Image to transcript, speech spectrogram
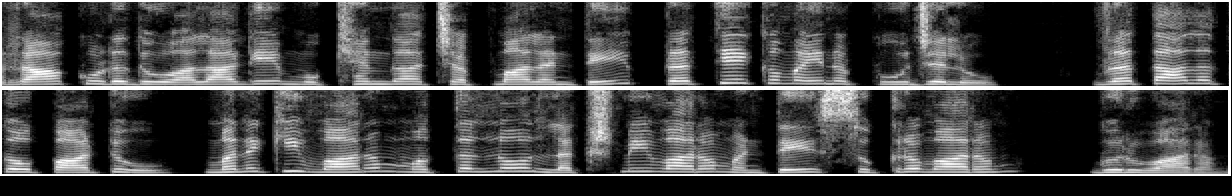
రాకూడదు. అలాగే ముఖ్యంగా చెప్పాలంటే ప్రత్యేకమైన పూజలు వ్రతాలతో పాటు మనకి వారం మొత్తంలో లక్ష్మీవారం అంటే శుక్రవారం గురువారం.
